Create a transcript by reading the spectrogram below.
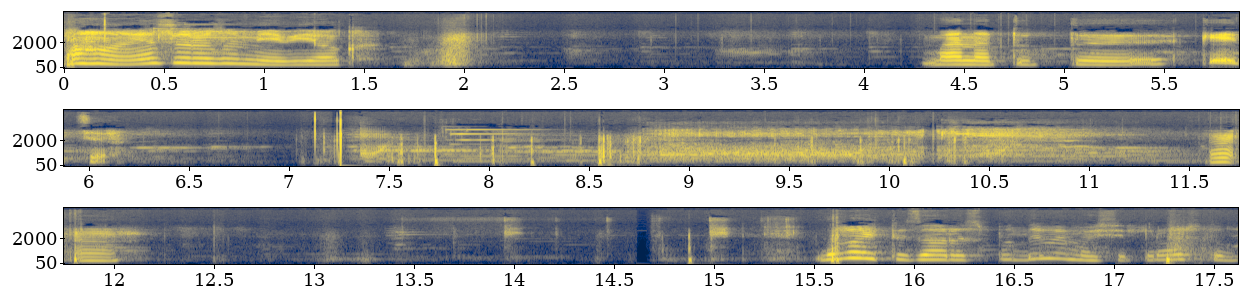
Ага, я зрозумів як. У мене тут е, киця. М-м. Давайте зараз подивимось і просто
